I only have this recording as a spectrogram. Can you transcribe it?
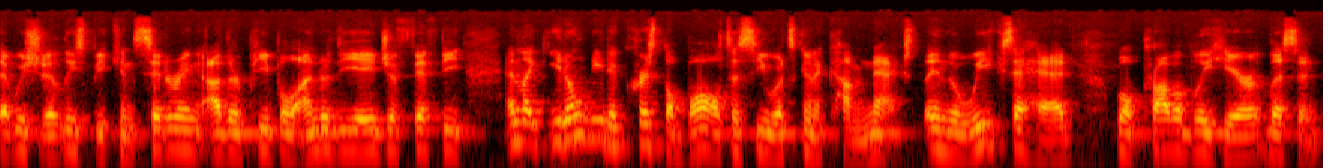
that we should at least be considering other people under the age of 50. And like, you don't need a crystal ball to see what's going to come next. In the weeks ahead, we'll probably hear listen,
